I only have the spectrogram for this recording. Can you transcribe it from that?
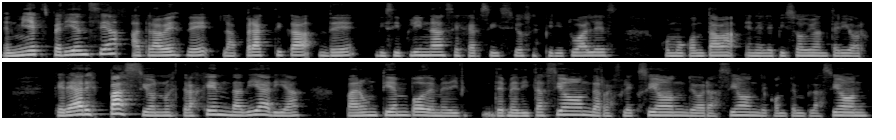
En mi experiencia, a través de la práctica de disciplinas, ejercicios espirituales, como contaba en el episodio anterior. Crear espacio en nuestra agenda diaria para un tiempo de, de, meditación, de reflexión, de oración, de contemplación,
